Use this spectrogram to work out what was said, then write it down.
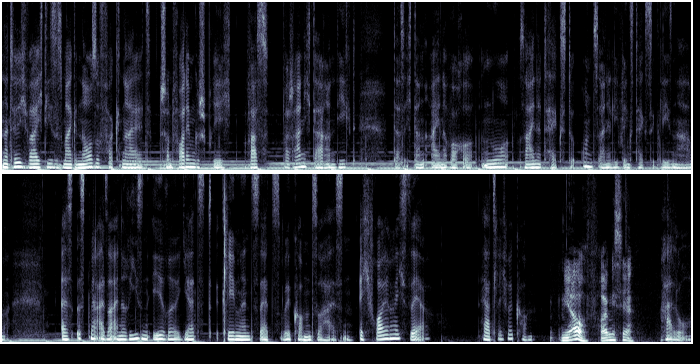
Natürlich war ich dieses Mal genauso verknallt, schon vor dem Gespräch, was wahrscheinlich daran liegt, dass ich dann eine Woche nur seine Texte und seine Lieblingstexte gelesen habe. Es ist mir also eine Riesenehre, jetzt Clemens Setz willkommen zu heißen. Ich freue mich sehr. Herzlich willkommen. Mir auch, freue mich sehr. Hallo.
